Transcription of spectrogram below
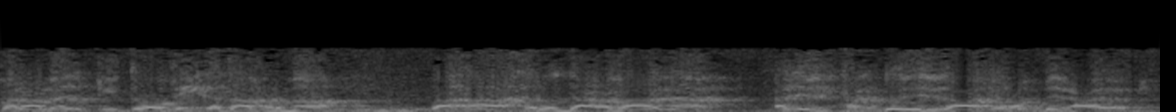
پر عمل کی توفیق عطا فرما۔ وآخر دعوانا الحمد للہ رب العالمین۔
